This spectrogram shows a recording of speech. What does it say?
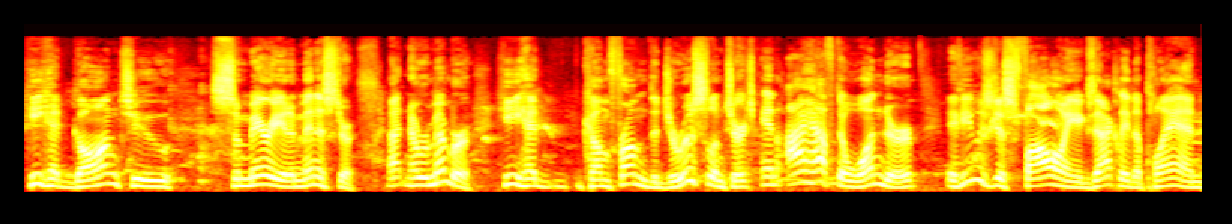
He had gone to Samaria to minister. Uh, now remember, he had come from the Jerusalem church, and I have to wonder if he was just following exactly the plan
